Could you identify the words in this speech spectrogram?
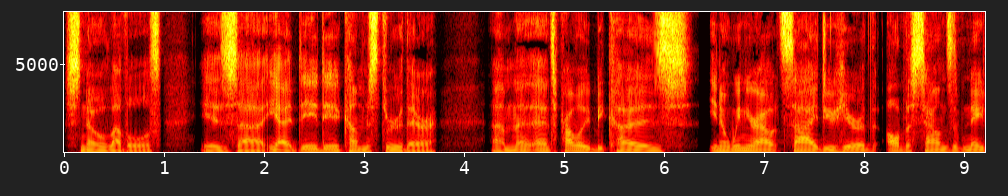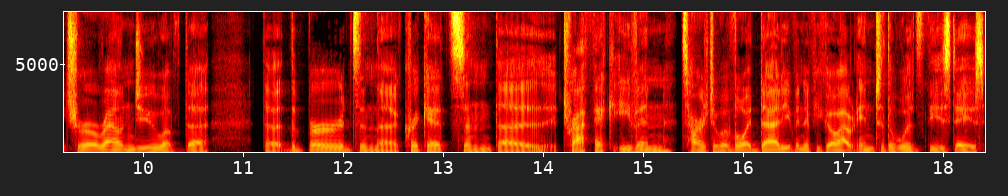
snow levels, is uh, yeah, it, it comes through there. Um, that's probably because you know when you're outside, you hear all the sounds of nature around you, of the the the birds and the crickets and the traffic. Even it's hard to avoid that, even if you go out into the woods these days.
